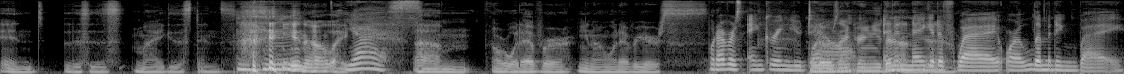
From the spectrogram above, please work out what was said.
and this is my existence. Mhm. you know, like yes. um, or whatever, you know, whatever your s- Whatever's anchoring you down. Whatever's anchoring you in a negative yeah. way or a limiting way.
